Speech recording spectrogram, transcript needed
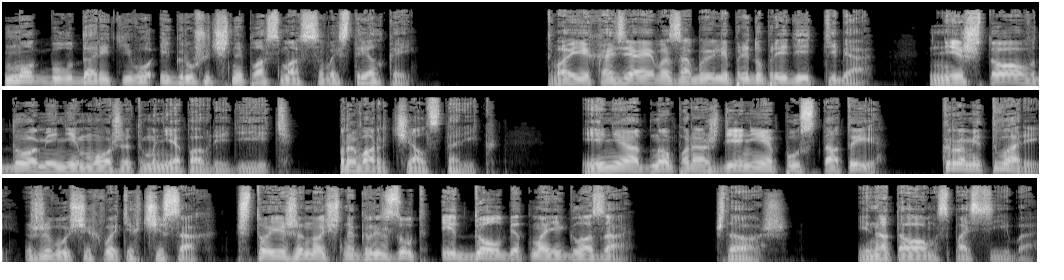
мог бы ударить его игрушечной пластмассовой стрелкой. Твои хозяева забыли предупредить тебя. Ничто в доме не может мне повредить», — проворчал старик. «И ни одно порождение пустоты, кроме тварей, живущих в этих часах, что еженочно грызут и долбят мои глаза. Что ж, и на том спасибо.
